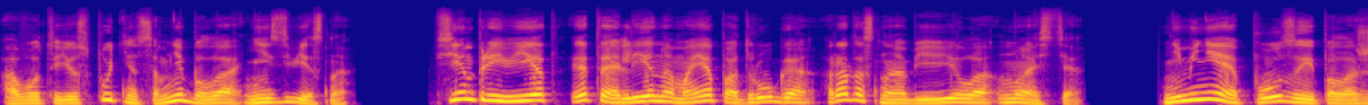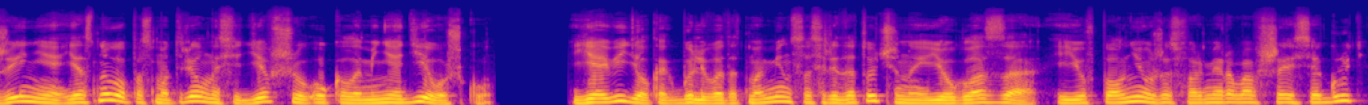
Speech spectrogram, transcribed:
а вот ее спутница мне была неизвестна. «Всем привет, это Лена, моя подруга», – радостно объявила Настя. Не меняя позы и положения, я снова посмотрел на сидевшую около меня девушку. Я видел, как были в этот момент сосредоточены ее глаза, ее вполне уже сформировавшаяся грудь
